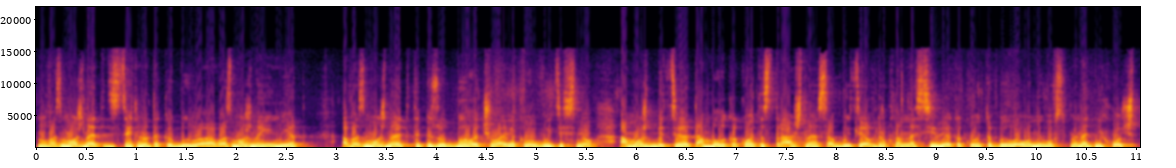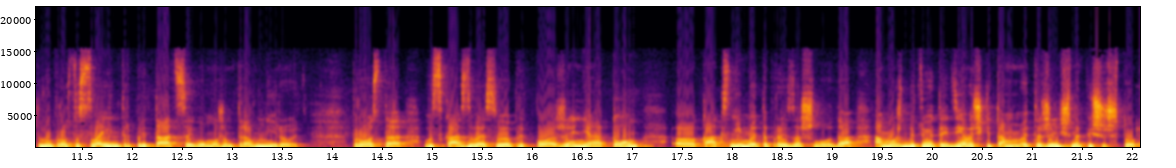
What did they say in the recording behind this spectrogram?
Ну, возможно, это действительно так и было, а возможно и нет. А возможно, этот эпизод был, а человек его вытеснил. А может быть, э, там было какое-то страшное событие, а вдруг там насилие какое-то было, он его вспоминать не хочет, мы просто своей интерпретацией его можем травмировать просто высказывая свое предположение о том, э, как с ним это произошло. Да? А может быть, у этой девочки, там, эта женщина пишет, что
